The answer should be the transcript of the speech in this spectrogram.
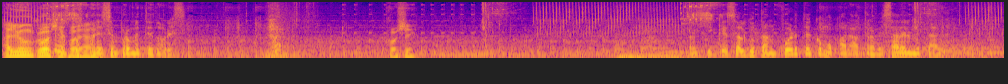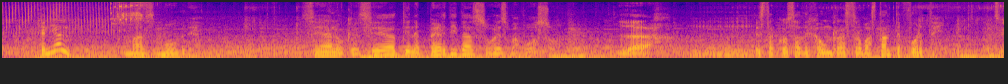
Hay un coche Estos por ahí. parecen prometedores. Coche. Así que es algo tan fuerte como para atravesar el metal. Genial. Más mugre. Sea lo que sea, tiene pérdidas o es baboso. Ugh. Esta cosa deja un rastro bastante fuerte. Sí,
